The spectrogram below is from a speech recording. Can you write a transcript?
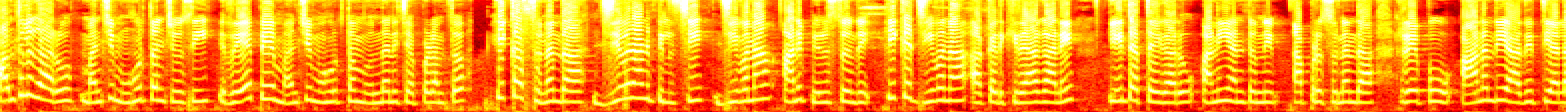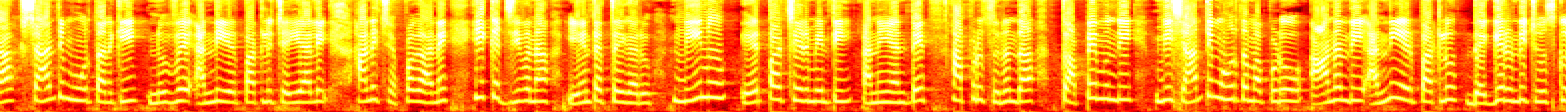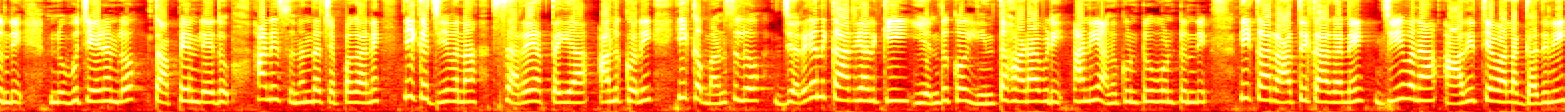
పంతులు గారు మంచి ముహూర్తం చూసి రేపే మంచి ముహూర్తం ఉందని చెప్పడంతో ఇక సునంద జీవనాన్ని పిలిచి జీవన అని పిలుస్తుంది. ఇక జీవన అక్కడికి రాగానే ఏంటత్తయ్య గారు అని అంటుంది. అప్పుడు సునంద రేపు ఆనంది ఆదిత్యాల శాంతి ముహూర్తానికి నువ్వే అన్ని ఏర్పాట్లు చేయాలి అని చెప్పగానే ఇక జీవన ఏంటత్తయ్య గారు నేను ఏర్పాటు చేయడం ఏంటి? అని అంటే అప్పుడు సునంద తప్పేముంది? మీ శాంతి ముహూర్తం అప్పుడు ఆనంది అన్ని ఏర్పాట్లు దగ్గరుండి చూసుకుంది. నువ్వు చేయడంలో తప్పేం లేదు అని సునంద చెప్పగానే ఇక జీవన సరే అత్తయ్య అనుకొని ఇక మనసులో జరగని కార్యానికి ఎందుకో ఇంత హడావిడి అని అనుకుంటూ ఉంటుంది. ఇక రాత్రి కాగానే జీవన ఆదిత్య వాళ్ళ గదిని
